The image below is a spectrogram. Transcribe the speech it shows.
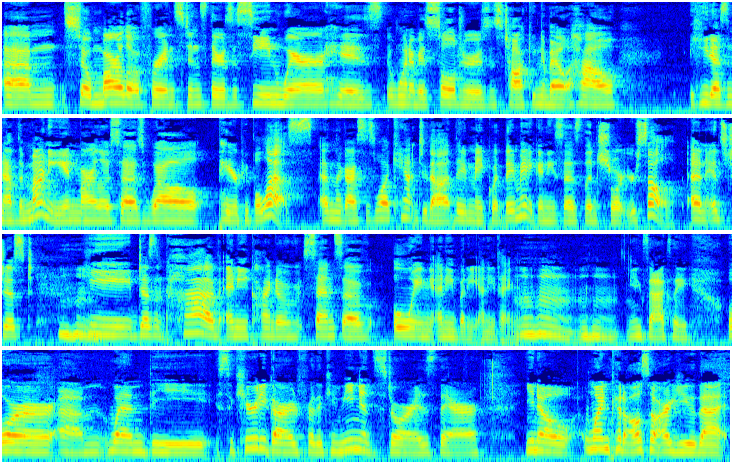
Um, so Marlo, for instance, there's a scene where his one of his soldiers is talking about how he doesn't have the money, and Marlo says, "Well, pay your people less." And the guy says, "Well, I can't do that. They make what they make." And he says, "Then short yourself." And it's just mm-hmm. he doesn't have any kind of sense of owing anybody anything. Mm-hmm. Mm-hmm. Exactly. Or um, when the security guard for the convenience store is there, you know, one could also argue that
